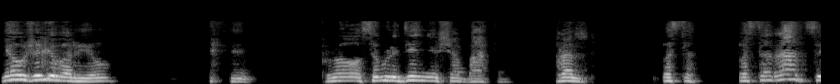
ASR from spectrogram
Я уже говорил про соблюдение шаббата, про постараться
